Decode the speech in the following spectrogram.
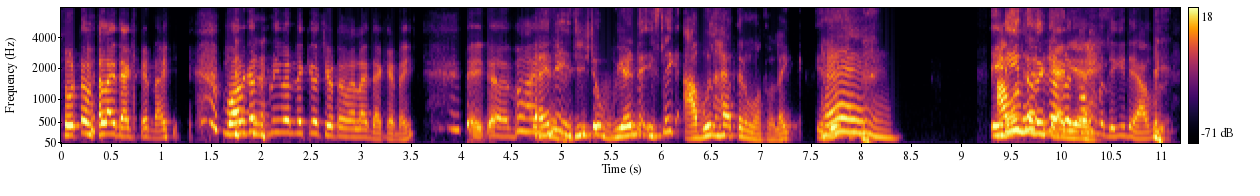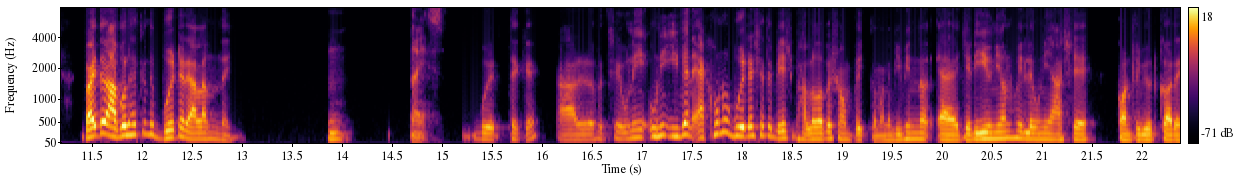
ছোটবেলায় দেখে নাই। মর্গান ফ্রিম্যানকে কেউ ছোটবেলায় দেখে নাই। এইটা ভাই। তাই না? এই জিনিসটা উইয়ার্ড ইটস লাইক আবুল হায়াতের মতো লাইক হ্যাঁ। এটাই আমরা ক্যারিয়ার দেখি নাই আবুল তো আবুল হায়াত কিন্তু বুয়েটের অ্যালাম নাই। নাইস বুয়েট থেকে। আর হচ্ছে উনি উনি ইভেন এখনও বুয়েটের সাথে বেশ ভালোভাবে সম্পৃক্ত। মানে বিভিন্ন যে রিইউনিয়ন হইলে উনি আসে কন্ট্রিবিউট করে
